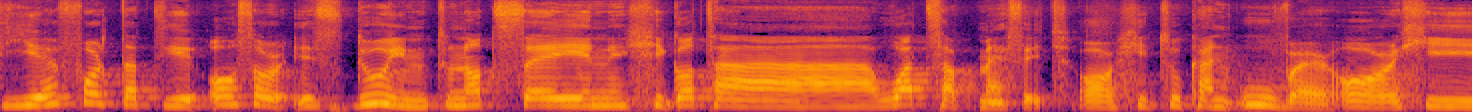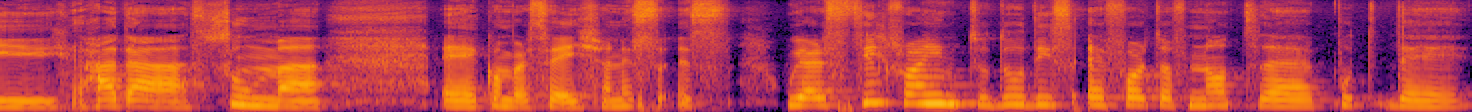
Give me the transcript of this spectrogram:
the effort that the author is doing to not saying he got a WhatsApp message or he took an Uber or he had a Zoom uh, uh, conversation. It's, it's, we are still trying to do this effort of not uh, put the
